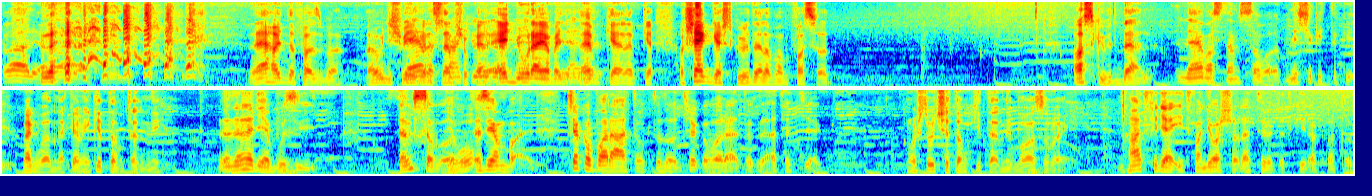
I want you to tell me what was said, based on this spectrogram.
Várjál, várjál. Ne, hagyd a faszba. Már úgyis vége lesz nem sokára. Egy órája megy, nem. nem kell, nem kell. A seggest küld el, a van faszod. Azt küld el. Nem, azt nem szabad. Nézd csak itt a kép. Megvan nekem, én ki tudom tenni. De ne legyél buzi. Nem szabad. Jó. Ez ilyen ba- Csak a barátok, tudod? Csak a barátok láthatják. Most úgy se tudom kitenni, bazza meg. Hát figyelj, itt van, gyorsan letöltött, kirakhatod.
